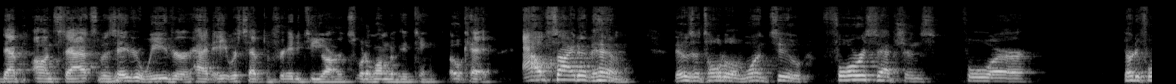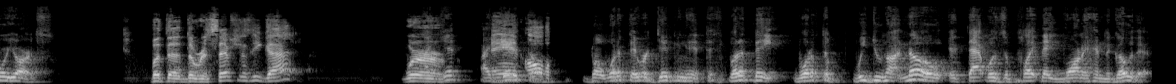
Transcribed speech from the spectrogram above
depth on stats, but Xavier Weaver had eight receptions for 82 yards with a long of 18. Okay. Outside of him, there was a total of one, two, four receptions for 34 yards. But the the receptions he got were I get, I get it all. But what if they were giving it? To, what if they? What if the? We do not know if that was the play they wanted him to go there.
